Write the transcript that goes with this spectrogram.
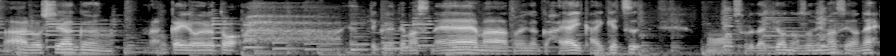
まあロシア軍なんかいろいろとやってくれてますね。まあ、とにかく早い解決。もうそれだけを望みますよね。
